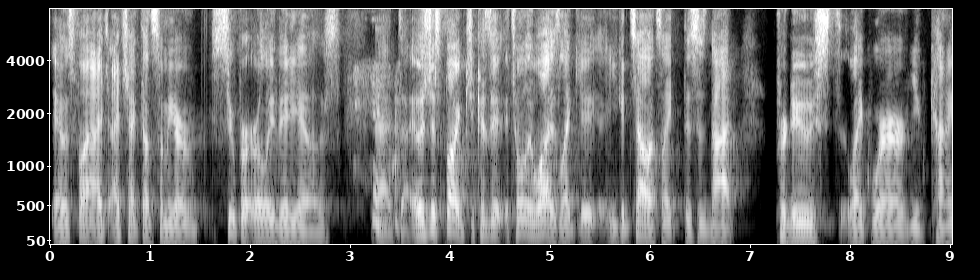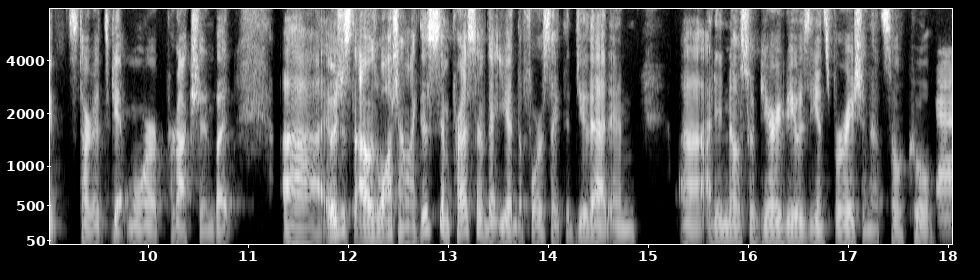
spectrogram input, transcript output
it was fun. I, I, checked out some of your super early videos. That uh, it was just fun because it, it, totally was like you, you could tell it's like this is not produced like where you kind of started to get more production, but uh, it was just I was watching. I'm like, this is impressive that you had the foresight to do that, and uh, I didn't know. So Gary Vee was the inspiration. That's so cool. Yeah.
